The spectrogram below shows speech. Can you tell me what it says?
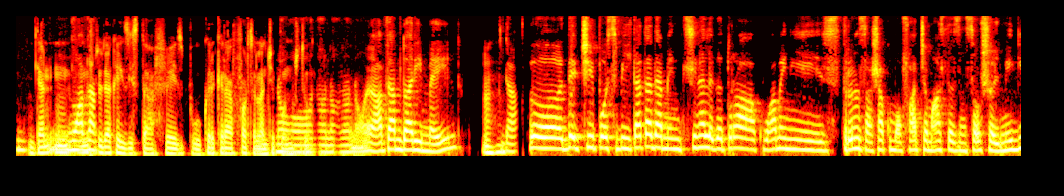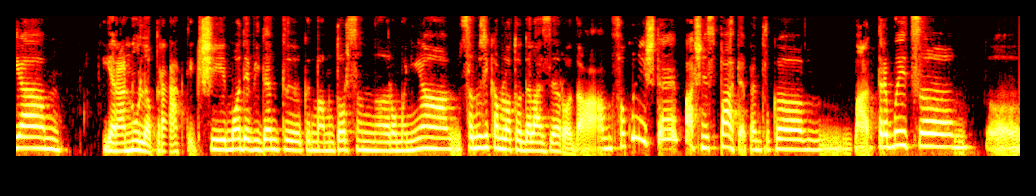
Dar nu, aveam... nu știu dacă exista Facebook, cred că era foarte la început. Nu, nu, știu. nu, nu, nu, nu. Aveam doar e-mail Uh-huh. Da. Uh, deci posibilitatea de a menține legătura cu oamenii strâns, așa cum o facem astăzi în social media, era nulă, practic. Și, în mod evident, când m-am întors în România, să nu zic că am luat-o de la zero, dar am făcut niște pași în spate, pentru că a trebuit să uh,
